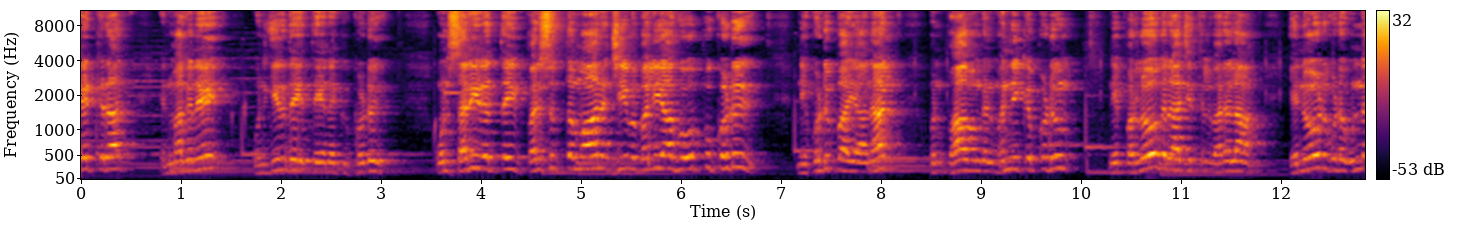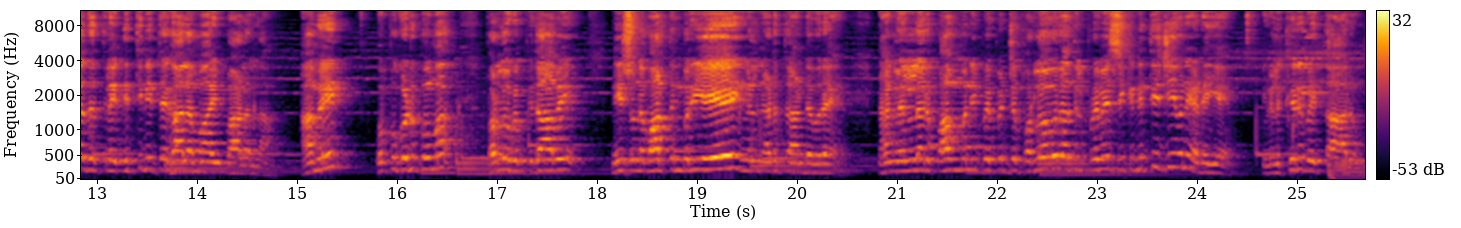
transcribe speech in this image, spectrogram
கேட்கிறார்? என் மகனே உன் இருதயத்தை எனக்கு கொடு. உன் சரீரத்தை பரிசுத்தமான ஜீவ பலியாக ஒப்பு கொடு. நீ கொடுப்பாயானால் உன் பாவங்கள் மன்னிக்கப்படும். நீ பரலோக ராஜ்யத்தில் வரலாம். என்னோடு கூட உன்னதத்திலே நித்தி நித்த காலமாய் வாழலாம். ஆமே ஒப்பு கொடுப்போமா பரலோக பிதாவே நீ சொன்ன வார்த்தையின்படியே எங்களை நடத்த ஆண்டவரே. நாங்கள் எல்லாரும் பாவ மன்னிப்பை பெற்று பரலோகராத்தில் பிரவேசிக்க நித்திய ஜீவனை அடைய எங்களுக்கு கிருபை தாரும்.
